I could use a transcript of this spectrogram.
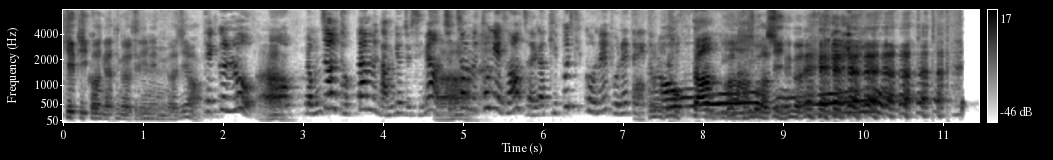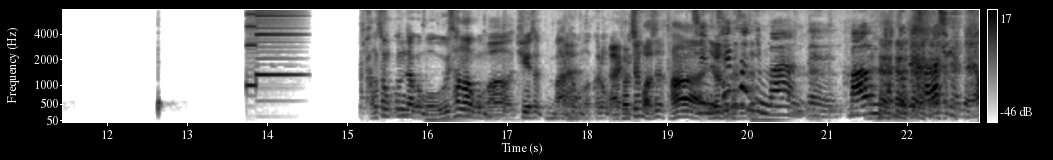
기프티콘 같은 걸 드리는 거죠? 댓글로 아. 어, 명절 덕담을 남겨주시면 아. 추첨을 통해서 저희가 기프티콘을 보내드리도록 아, 그럼 덕담. 오. 이거 가지고 갈 수 있는 거네. 네. 방송 끝나고 뭐 의상하고 막 뒤에서 말하고 막 그런 거. 아, 걱정 마세요. 다 지금 이러고 세무사님만 네, 마음 단독을 잘 하시면 돼요.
